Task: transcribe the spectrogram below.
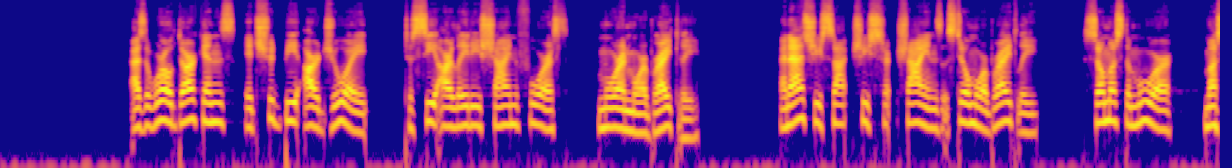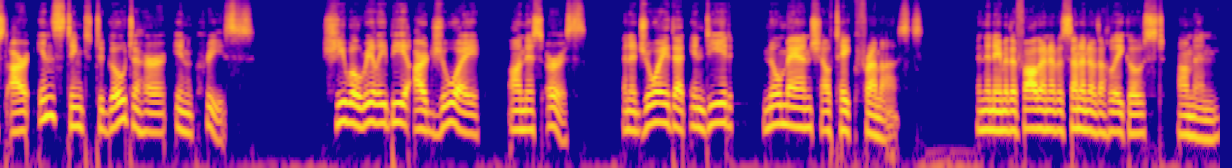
As the world darkens, it should be our joy to see Our Lady shine forth more and more brightly. And as she, she shines still more brightly, so must the more must our instinct to go to her increase. She will really be our joy on this earth, and a joy that indeed no man shall take from us. In the name of the Father, and of the Son, and of the Holy Ghost. Amen.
